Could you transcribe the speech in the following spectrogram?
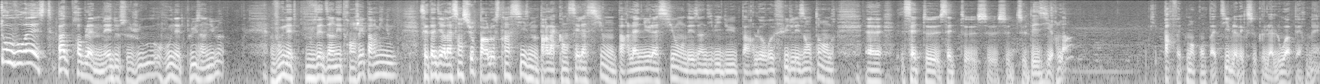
Tout vous reste, pas de problème. Mais de ce jour, vous n'êtes plus un humain. vous, êtes, un étranger parmi nous. C'est-à-dire la censure par l'ostracisme, par la cancellation, par l'annulation des individus, par le refus de les entendre. Euh, ce désir-là, qui est parfaitement compatible avec ce que la loi permet,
